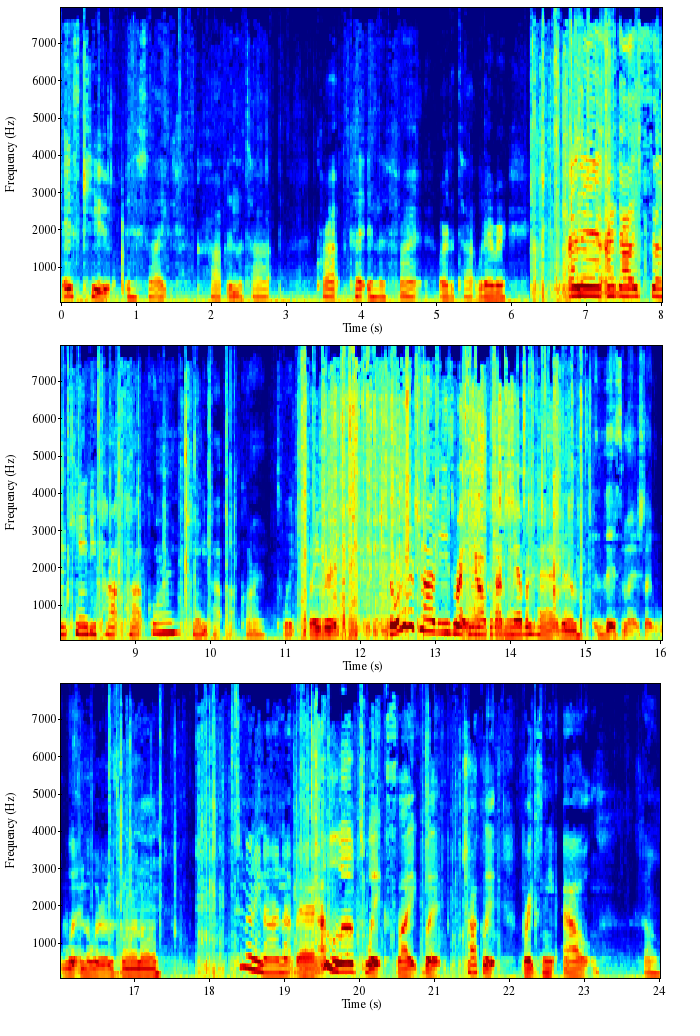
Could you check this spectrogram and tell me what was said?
It's cute. It's like cropped in the top, crop cut in the front or the top, whatever. And then I got some candy pop popcorn, candy pop popcorn, Twix flavored. So we're gonna try these right now because I've never had them this much. Like what in the world is going on? $2.99, not bad. I love Twix, like, but chocolate breaks me out. So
